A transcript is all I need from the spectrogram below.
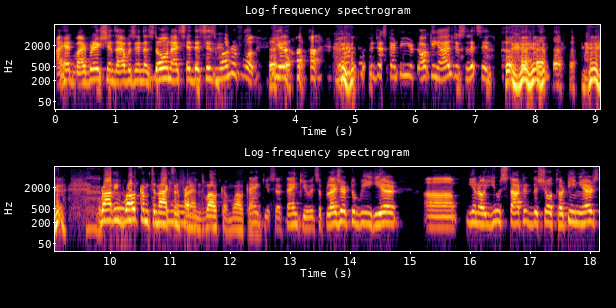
I had vibrations. I was in a zone. I said, "This is wonderful." You know, you two just continue talking. I'll just listen. Ravi, welcome to Max and Friends. Welcome, welcome. Thank you, sir. Thank you. It's a pleasure to be here. Um, you know, you started the show 13 years.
